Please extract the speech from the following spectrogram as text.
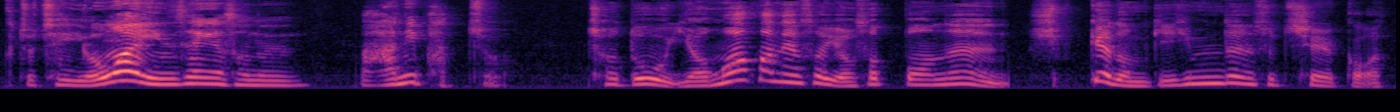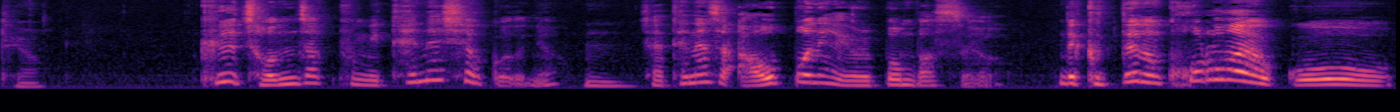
그쵸 제 영화 인생에서는 많이 봤죠. 저도 영화관에서 여섯 번은 쉽게 넘기 힘든 수치일 것 같아요. 그 전 작품이 테넷이었거든요. 음. 제가 테넷을 아홉 번인가 열 번 봤어요. 근데 그때는 코로나였고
